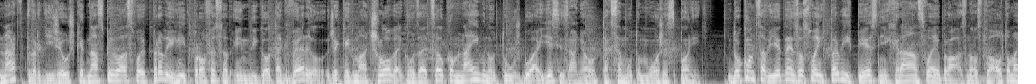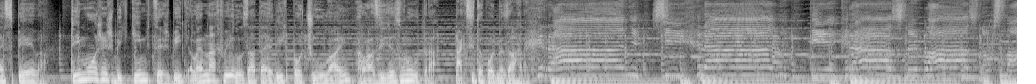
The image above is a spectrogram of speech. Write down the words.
Naď tvrdí, že už keď naspieval svoj prvý hit Profesor Indigo, tak veril, že keď má človek hodzaj celkom naivnú túžbu a ide si za ňou, tak sa mu to môže splniť. Dokonca v jednej zo svojich prvých piesní Chrán svoje bláznostva o tom aj spieva. Ty môžeš byť kým chceš byť, len na chvíľu zataj dých, počúvaj, hlas ide zvnútra. Tak si to poďme zahrať. Chráň si chráň tie krásne bláznovstvá,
